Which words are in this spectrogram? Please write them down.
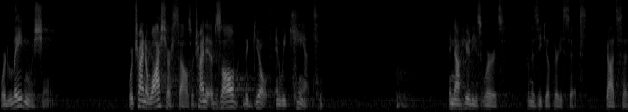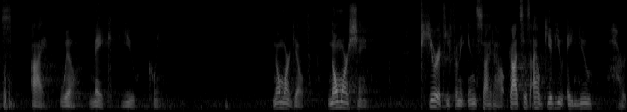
We're laden with shame. We're trying to wash ourselves. We're trying to absolve the guilt, and we can't. And now hear these words from Ezekiel 36. God says, I will make you clean. No more guilt, no more shame, purity from the inside out. God says, I'll give you a new heart.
